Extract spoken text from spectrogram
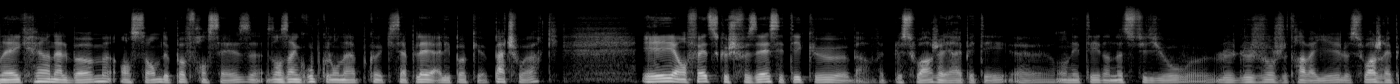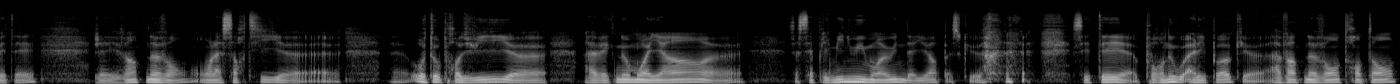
On a écrit un album ensemble de pop française dans un groupe que l'on a qui s'appelait à l'époque Patchwork. Et en fait, ce que je faisais, c'était que bah, le soir, j'allais répéter. Euh, on était dans notre studio. Euh, le, jour, je travaillais. Le soir, je répétais. J'avais 29 ans. On l'a sorti euh, autoproduit avec nos moyens. Ça s'appelait Minuit moins une d'ailleurs parce que c'était pour nous à l'époque, à 29 ans, 30 ans,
